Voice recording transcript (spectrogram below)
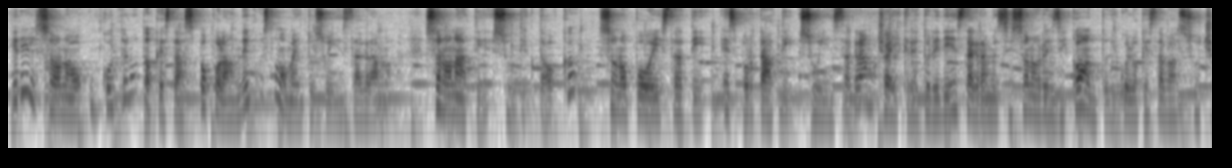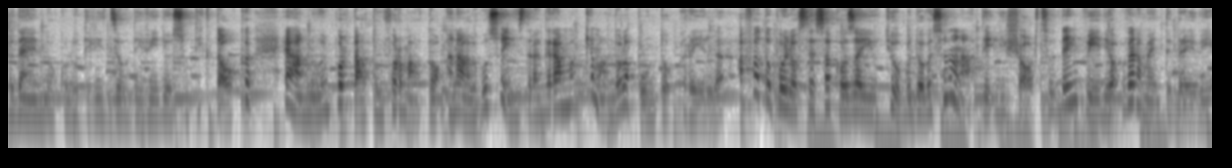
I reel sono un contenuto che sta spopolando in questo momento su Instagram. Sono nati su TikTok, sono poi stati esportati su Instagram, cioè i creatori di Instagram si sono resi conto di quello che stava succedendo con l'utilizzo dei video su TikTok e hanno importato un formato analogo su Instagram chiamandolo appunto reel. Ha fatto poi la stessa cosa YouTube dove sono nati gli shorts, dei video veramente brevi.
